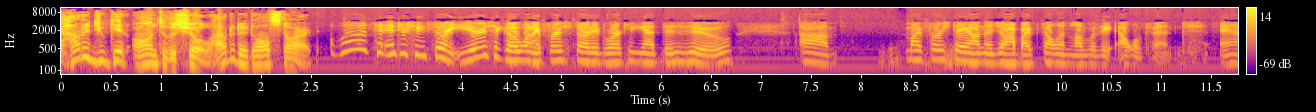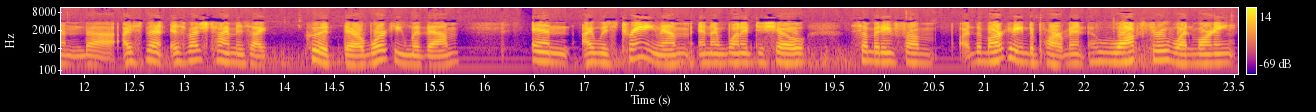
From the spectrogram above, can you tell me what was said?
How did you get onto the show? How did it all start? Interesting story. Years ago, when I first started working at the zoo, um, my first day on the job, I fell in love with the elephant, and uh, I spent as much time as I could there working with them, and I was training them, and I wanted to show somebody from the marketing department who walked through one morning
